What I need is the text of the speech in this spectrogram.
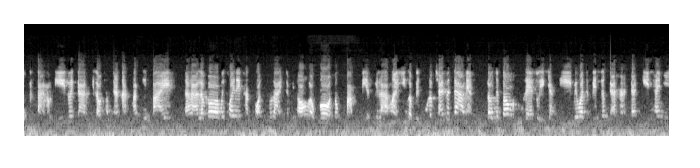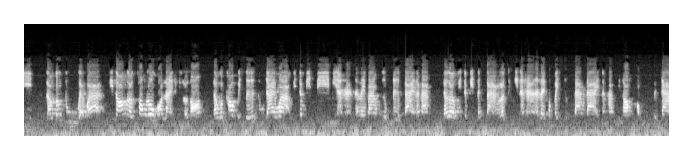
กต่างๆ เหล่านี้ด้วยการที่เราทำงานหนักมากเกินไปนะคะ แล้วก็ไม่ค่อยได้พักผ่อนเท่าไหร่จะพี่น้องเราก็ต้องปรับเปลี่ยนเวลาใหม่ยิ่งเราเป็นผู้รับใช้พระเจ้าเนี่ย เราจะต้องดูแลตัวเองอย่างดี ไม่ว่าจะเป็นเรื่องอาหารการกินให้มี เราต้องดูแบบว่าพี่น้องเราท่องโลกออนไลน์กันอยู่แล้วเนาะ เราก็เข้าไปเซิร์ชดูได้ว่าวิตามินบีมีอาหารอะไรบ้างเพิ่มเติมได้นะคะ แล้วก็วิตามินต่างๆ เราจะกินอาหารอะไรเข้าไปเสริมสร้างได้นะคะพี่น้องขอบคุณพระเจ้า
